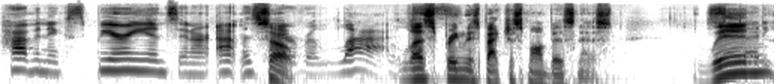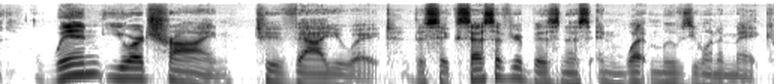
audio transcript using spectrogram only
have an experience in our atmosphere, relax. Let's bring this back to small business. When Study. when you are trying to evaluate the success of your business and what moves you want to make,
